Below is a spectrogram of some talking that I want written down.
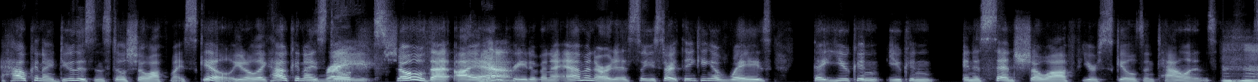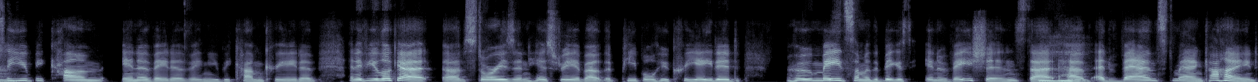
how can I do this and still show off my skill? You know, like how can I still right. show that I am yeah. creative and I am an artist? So you start thinking of ways that you can you can in a sense show off your skills and talents mm-hmm. so you become innovative and you become creative and if you look at uh, stories in history about the people who created who made some of the biggest innovations that mm-hmm. have advanced mankind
